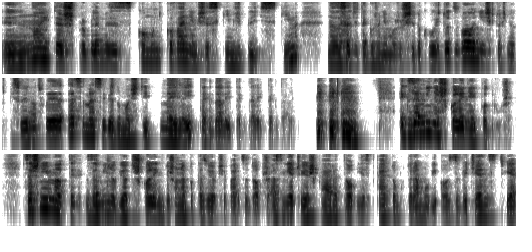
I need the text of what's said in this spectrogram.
y, no i też problemy z komunikowaniem się z kimś bliskim. Na zasadzie tego, że nie możesz się do kogoś dodzwonić, ktoś nie odpisuje na twoje SMS-y, wiadomości, maile i tak dalej, Egzaminy, szkolenia i podróże. Zacznijmy od tych egzaminów i od szkoleń, gdyż one pokazują się bardzo dobrze. A z mieczy jest kartą, jest kartą, która mówi o zwycięstwie,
